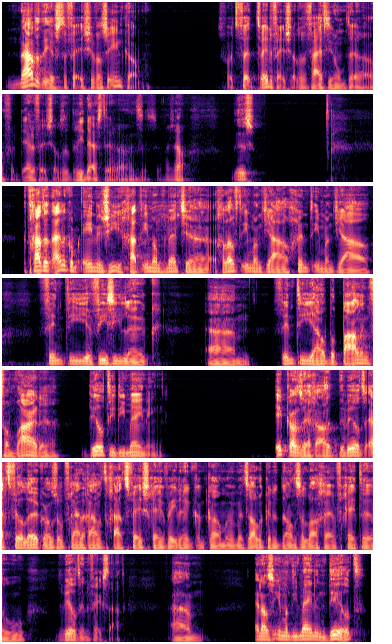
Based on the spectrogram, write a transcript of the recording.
Na het eerste feestje was er inkomen. Dus voor het tweede feestje hadden we 1500 euro. Voor het derde feestje hadden we 3000 euro. Zeg. Dus het gaat uiteindelijk om energie. Gaat iemand met je, gelooft iemand jou, gunt iemand jou, vindt hij je visie leuk, um, vindt hij jouw bepaling van waarde, deelt hij die mening? Ik kan zeggen, de wereld is echt veel leuker als we op vrijdagavond een gratis feest geven waar iedereen kan komen. Met z'n allen kunnen dansen, lachen en vergeten hoe de wereld in de fik staat. Ehm, en als iemand die mening deelt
